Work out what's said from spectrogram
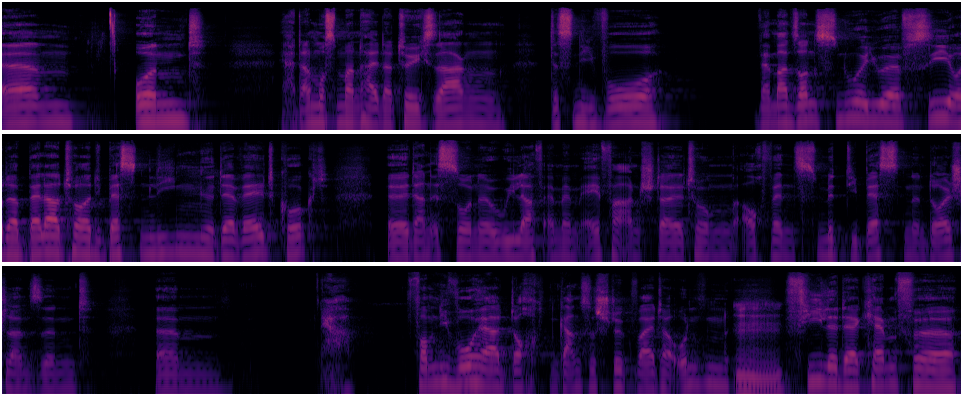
Ähm, und ja, dann muss man halt natürlich sagen, das Niveau, wenn man sonst nur UFC oder Bellator, die besten Ligen der Welt guckt, äh, dann ist so eine We Love MMA-Veranstaltung, auch wenn es mit die besten in Deutschland sind, ähm, ja, vom Niveau her doch ein ganzes Stück weiter unten. Mhm. Viele der Kämpfe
